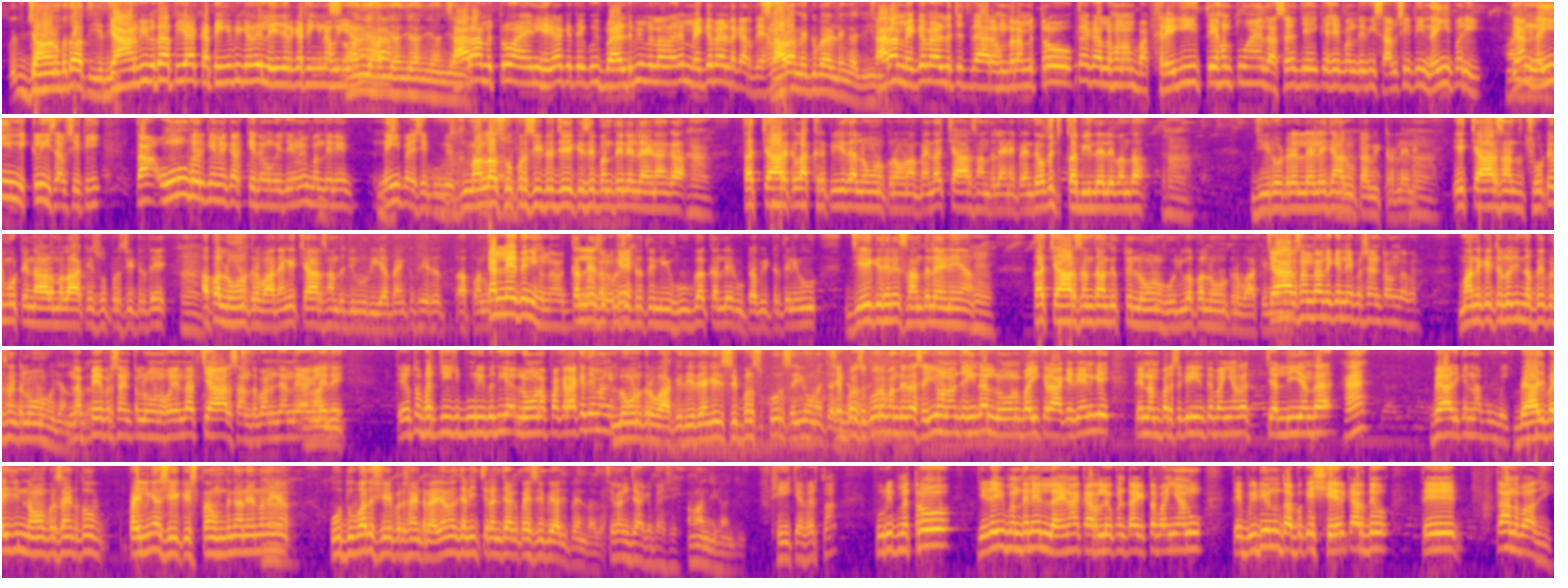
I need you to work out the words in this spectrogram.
ਜਾਨ ਵਧਾਤੀ ਇਹਦੀ। ਜਾਨ ਵੀ ਵਧਾਤੀ ਆ ਕਟਿੰਗ ਵੀ ਕਹਿੰਦੇ ਲੇਜ਼ਰ ਕਟਿੰਗ ਨਾਲ ਹੋਈ ਆ। ਹਾਂਜੀ ਹਾਂਜੀ ਹਾਂਜੀ ਹਾਂਜੀ ਹਾਂਜੀ। ਸਾਰਾ ਮਿੱਤਰੋ ਐ ਨਹੀਂ ਹੈਗਾ ਕਿਤੇ ਕੋਈ ਬੈਲਟ ਵੀ ਮਿਲਦਾ ਇਹਨੇ ਮੈਗ ਬੈਲਟ ਕਰਦੇ ਹਨਾ? ਸਾਰਾ ਮਿਗ ਵੈਲਡਿੰਗ ਆ ਜੀ। ਸਾਰਾ ਮੈਗ ਬੈਲਟ ਚ ਤਿਆਰ ਹੁੰਦਾ ਨਾ ਮਿੱਤਰੋ ਤਾਂ ਗੱਲ ਹੁਣ ਵੱਖਰੇਗੀ। ਤੇ ਹੁਣ ਤੂੰ ਐਂ ਦੱਸ ਜੇ ਕਿਸੇ ਬੰਦੇ ਦੀ ਸਬਸਿਡੀ ਨਹੀਂ ਭਰੀ ਜਾਂ ਨਹੀਂ ਨਿਕਲੀ ਸਬਸਿਡੀ ਤਾਂ ਉਹਨੂੰ ਫਿਰ ਕਿਵੇਂ ਕਰਕੇ ਦੇਵੋਗੇ ਜੇ ਉਹਨੇ ਬੰਦੇ ਨੇ ਨਹੀਂ ਪੈਸੇ ਪੂਰੇ ਮੰਨ ਲਾ ਸੁਪਰ ਸੀਡਰ ਜੇ ਕਿਸੇ ਬੰਦੇ ਨੇ ਲੈਣਾਗਾ ਤਾਂ 4 ਲੱਖ ਰੁਪਏ ਦਾ ਲੋਨ ਕਰਾਉਣਾ ਪੈਂਦਾ ਚਾਰ ਸੰਦ ਲੈਣੇ ਪੈਂਦੇ ਉਹਦੇ ਚ ਤਬੀ ਲੈ ਲੇ ਬੰਦਾ। ਹਾਂ। ਜ਼ੀਰੋ ਡਰਿਲ ਲੈ ਲੇ ਜਾਂ ਰੂਟਾਵੀਟਰ ਲੈ ਲੇ। ਇਹ ਚਾਰ ਸੰਦ ਛੋਟੇ ਮੋਟੇ ਨਾਲ ਮਿਲਾ ਕੇ ਸੁਪਰ ਸੀਡਰ ਦੇ ਆਪਾਂ ਲੋਨ ਕਰਵਾ ਦਾਂਗੇ ਚਾਰ ਸੰਦ ਜ਼ਰੂਰੀ ਆ ਬੈਂਕ ਫਿਰ ਆਪਾਂ ਨੂੰ ਕੱਲੇ ਤੇ ਨਹੀਂ ਹੁੰਦਾ ਕੱਲੇ ਸੁਪਰ ਸੀਡਰ ਤੇ ਨਹੀਂ ਹੋਊਗਾ ਕੱਲੇ ਰੂਟਾਵੀਟਰ ਤੇ ਨਹੀਂ ਹੋਊ। ਜੇ ਕਿਸੇ ਨੇ ਸੰਦ ਲੈਣੇ ਆ ਤਾਂ ਚਾਰ ਸੰਦਾਂ ਦੇ ਉੱਤੇ ਲੋਨ ਹੋ ਜੂ ਆਪਾਂ ਲੋਨ ਕਰਵਾ ਕੇ ਚਾਰ ਸੰਦਾਂ ਦੇ ਕਿੰਨੇ ਪਰਸੈਂਟ ਹੁੰਦਾ ਫਿਰ? ਮੰਨ ਕੇ ਚੱਲੋ ਜੀ 90% ਲੋਨ ਹੋ ਜਾਂਦਾ 90% ਲੋਨ ਹੋ ਜਾਂਦਾ ਚਾਰ ਸੰਦ ਬਣ ਜਾਂਦੇ ਅਗਲੇ ਦੇ। ਤੇ ਉਹ ਤਾਂ ਫਿਰ ਚੀਜ਼ ਪੂਰੀ ਵਧੀਆ ਲੋਨ ਆਪਾਂ ਕਰਾ ਕੇ ਦੇਵਾਂਗੇ। ਲੋਨ ਕਰਵਾ ਕੇ ਦੇ ਦਿਆਂਗੇ ਜੀ ਸਿਬਲ ਸਕੋਰ ਸਹੀ ਹੋਣਾ ਚਾਹੀਦਾ। ਸਿੰਪਲ ਸਕੋਰ ਬੰਦੇ ਦਾ ਸਹੀ ਹੋਣਾ ਚਾਹੀਦਾ ਲੋਨ ਬਾਈ ਕਰਾ ਕੇ ਦੇਣਗੇ ਤੇ ਨੰਬਰ ਸਕਰੀਨ ਤੇ ਬਾਈਆਂ ਦਾ ਚੱਲੀ ਜਾਂਦਾ ਹੈ? ਵਿਆਜ ਕਿੰਨਾ ਪਊ ਬਾਈ? ਵਿਆਜ ਬਾਈ ਜੀ 9% ਤੋਂ ਪਹਿਲੀਆਂ 6 ਕਿਸ਼ਤਾਂ ਹੁੰਦੀਆਂ ਨੇ ਇਹਨਾਂ ਦੀਆਂ ਉਸ ਤੋਂ ਬਾਅਦ 6% ਰਹਿ ਜਾਂਦਾ ਯਾਨੀ 54 ਕੁ ਪੈਸੇ ਵਿਆਜ ਪੈਂਦਾਗਾ 54 ਕੇ ਪੈਸੇ। ਹਾਂਜੀ ਹਾਂਜੀ। ਠੀਕ ਹੈ ਫਿਰ ਤਾਂ। ਪੂਰੀ ਮਿੱਤਰੋ ਜਿਹੜੇ ਵੀ ਬੰਦੇ ਨੇ ਲੈਣਾ ਕਰ ਲਿਓ ਕੰਟੈਕਟ ਬਾਈਆਂ ਨੂੰ ਤੇ ਵੀਡੀਓ ਨੂੰ ਦੱਬ ਕੇ ਸ਼ੇਅਰ ਕਰ ਦਿਓ ਤੇ ਧੰਨਵਾਦ ਜੀ।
